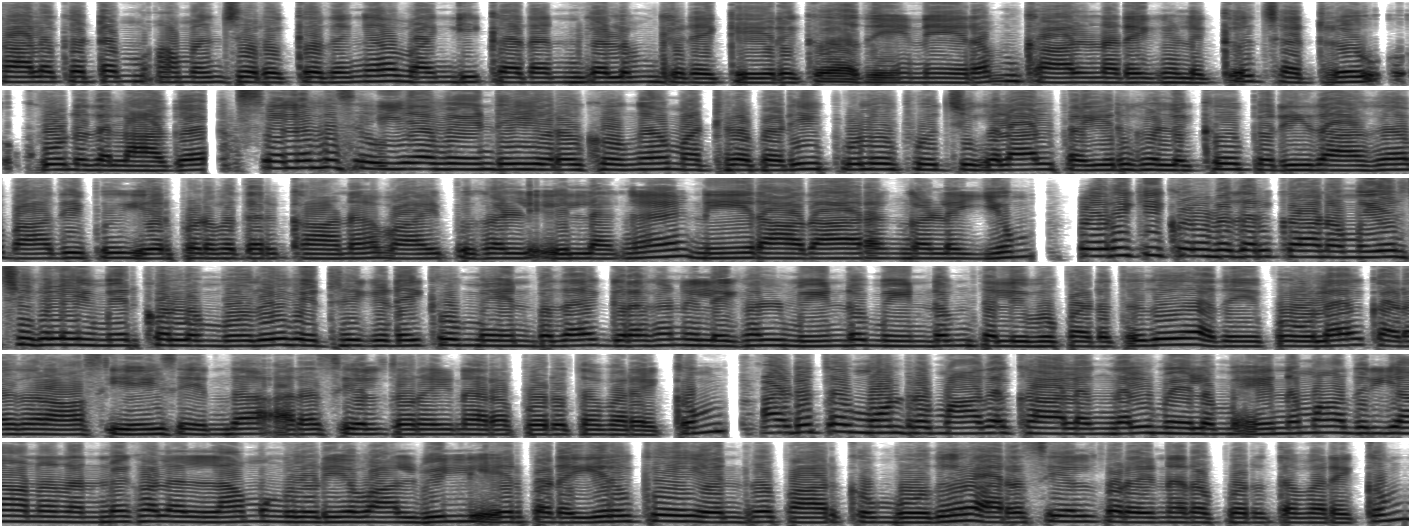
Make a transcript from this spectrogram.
காலகட்டம் அமைஞ்சிருக்குதுங்க. வங்கி கடன்களும் கிடைக்க இருக்கு. அதே நேரம் கால்நடைகளுக்கு சற்று கூடுதலாக செலவு செய்ய வேண்டி இருக்குங்க. மற்றபடி புழு பூச்சிகளால் பயிர்களுக்கு பெரிதாக பாதிப்பு ஏற்படுவதற்கான வாய்ப்புகள் இல்லைங்க. நீர் ஆதாரங்களையும் பெருக்கிக் கொள்வதற்கான முயற்சிகளை மேற்கொள்ள போது வெற்றி கிடைக்கும் என்பதை கிரக நிலைகள் மீண்டும் மீண்டும் தெளிவுபடுத்துது. அதே போல கடக ராசியை சேர்ந்த அரசியல் துறையினரை பொறுத்த வரைக்கும் அடுத்த மூன்று மாத காலங்கள் மேலும் என்ன மாதிரியான நன்மைகள் எல்லாம் உங்களுடைய வாழ்வில் ஏற்பட இருக்கு என்று பார்க்கும்போது அரசியல் துறையினரை பொறுத்த வரைக்கும்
